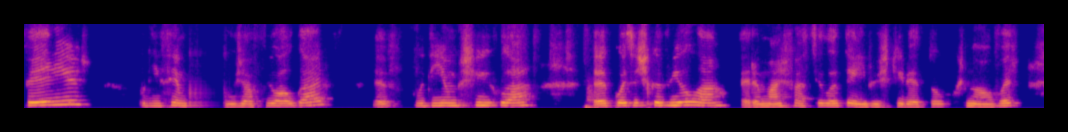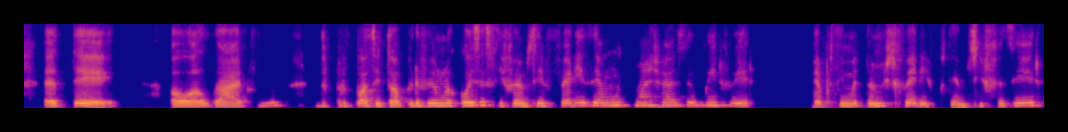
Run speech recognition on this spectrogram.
férias, por exemplo, já fui ao Algarve, eh, podíamos ir lá a coisas que havia lá. Era mais fácil até investir a Torres Novas, até ao Algarve de propósito ou para ver uma coisa, se estivermos em férias é muito mais fácil ir ver. Até por cima estamos de férias, podemos ir fazer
